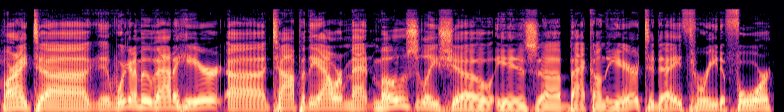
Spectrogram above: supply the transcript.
All right, uh, we're going to move out of here. Uh, top of the hour, Matt Mosley show is uh, back on the air today, three to four.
